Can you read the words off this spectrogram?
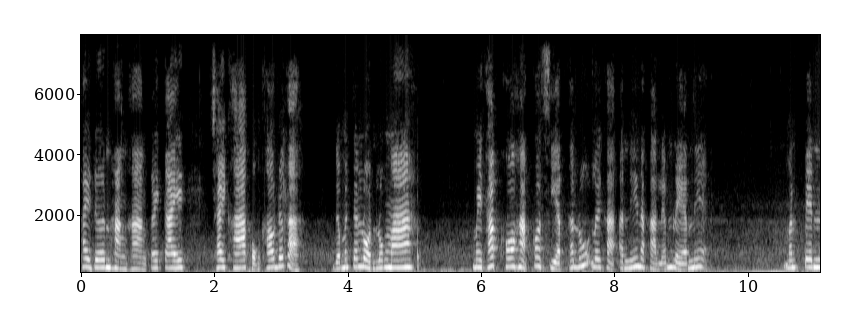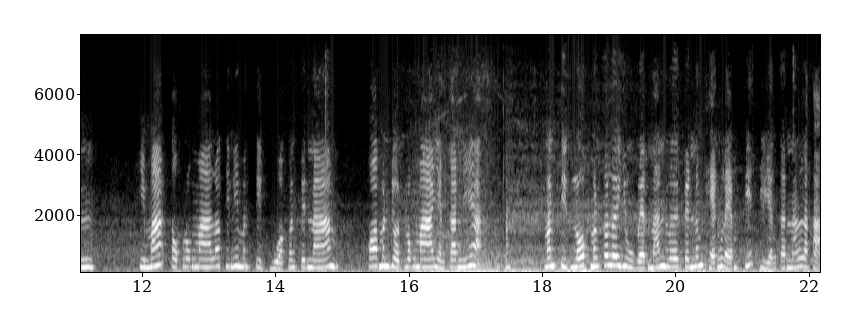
ให้เดินห่างๆไกลๆชายคาของเขาเด้อค่ะ เดี๋ยวมันจะหล่นลงมา ไม่ทับคอหักก็เสียบทะลุเลยค่ะ อันนี้นะคะแหลมๆเนี่ยมันเป็นหิมะตกลงมาแล้วทีนี้มันติดบวกมันเป็นน้ำพอมันหยดลงมาอย่างกันเนี้ยมันติดลบมันก็เลยอยู่แบบนั้นเลยเป็นน้ำแข็งแหลมปิดอยู่อย่างกันนั้นแหละค่ะ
